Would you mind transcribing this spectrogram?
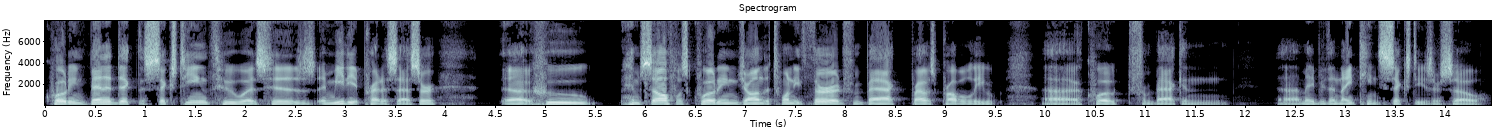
quoting Benedict the Sixteenth, who was his immediate predecessor, uh, who himself was quoting John the Twenty Third from back. That was probably uh, a quote from back in uh, maybe the 1960s or so,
